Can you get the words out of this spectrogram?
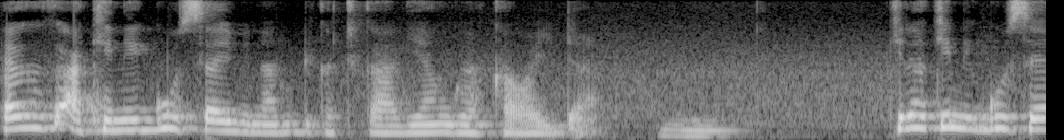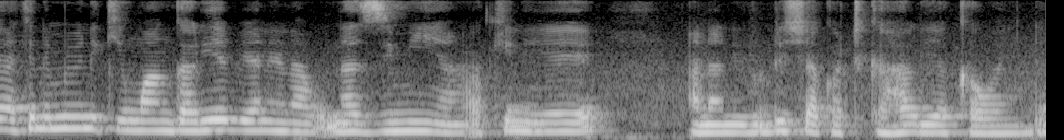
Lakini akinigusa hivi narudi katika hali yangu ya kawaida Mm. kila akinigusa, lakini mimi nikimwangalia hivi yani nazimia, lakini yeye ananirudisha katika hali ya kawaida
